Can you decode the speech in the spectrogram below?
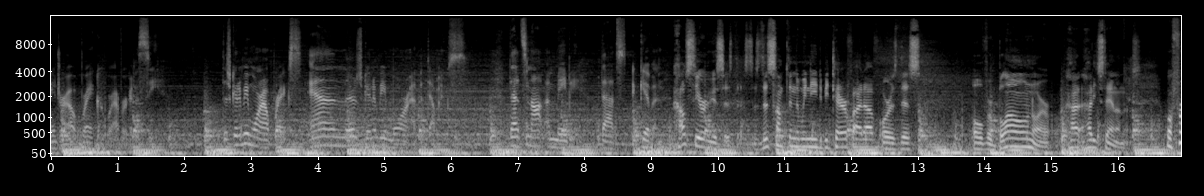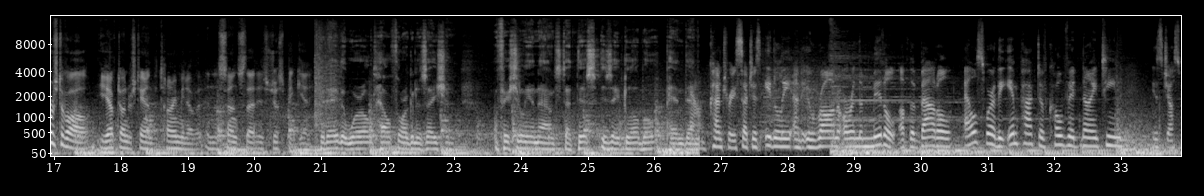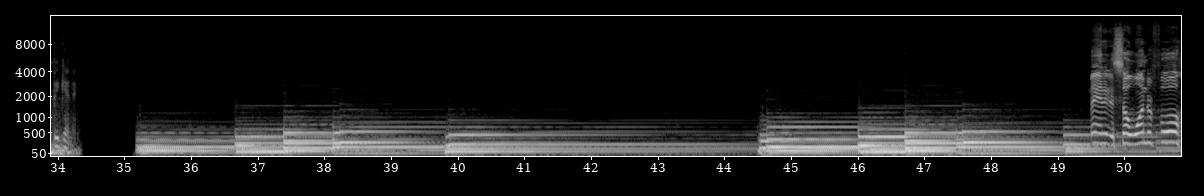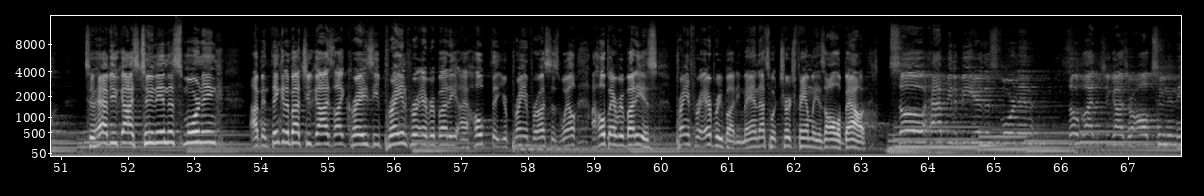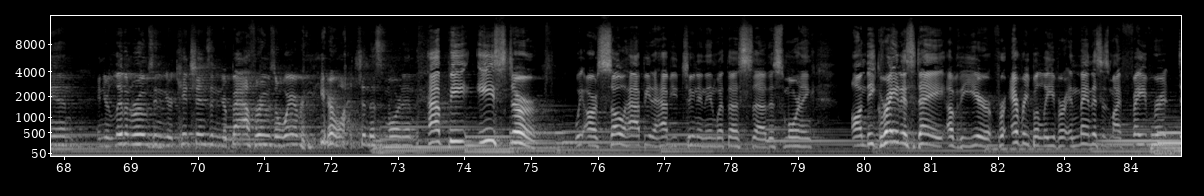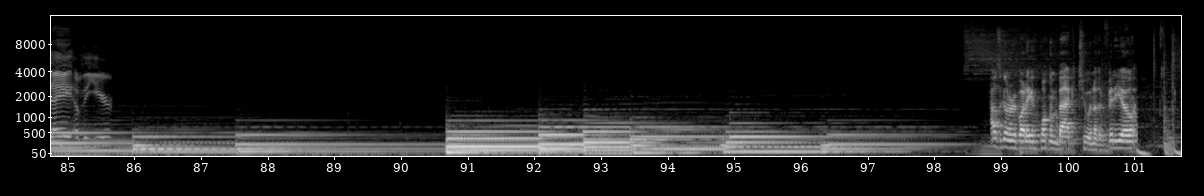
major outbreak we're ever going to see. There's going to be more outbreaks and there's going to be more epidemics. That's not a maybe, that's a given. How serious is this? Is this something that we need to be terrified of, or is this overblown, or how, how do you stand on this? Well, first of all, you have to understand the timing of it in the sense that it's just beginning. Today, the World Health Organization officially announced that this is a global pandemic. Countries such as Italy and Iran are in the middle of the battle. Elsewhere, the impact of COVID 19 is just beginning. Man, it is so wonderful to have you guys tune in this morning. I've been thinking about you guys like crazy, praying for everybody. I hope that you're praying for us as well. I hope everybody is praying for everybody, man. That's what church family is all about. So happy to be here this morning. So glad that you guys are all tuning in in your living rooms and in your kitchens and in your bathrooms or wherever you're watching this morning. Happy Easter! We are so happy to have you tuning in with us uh, this morning on the greatest day of the year for every believer. And man, this is my favorite day of the year. How's it going, everybody? Welcome back to another video.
